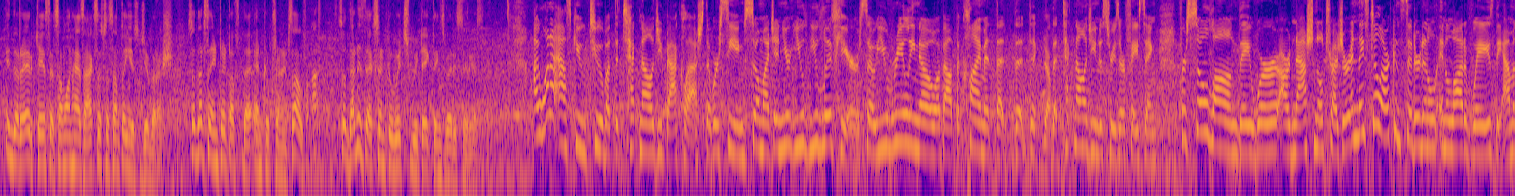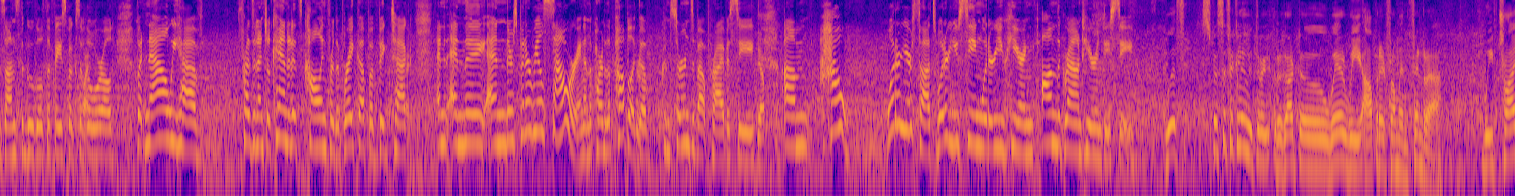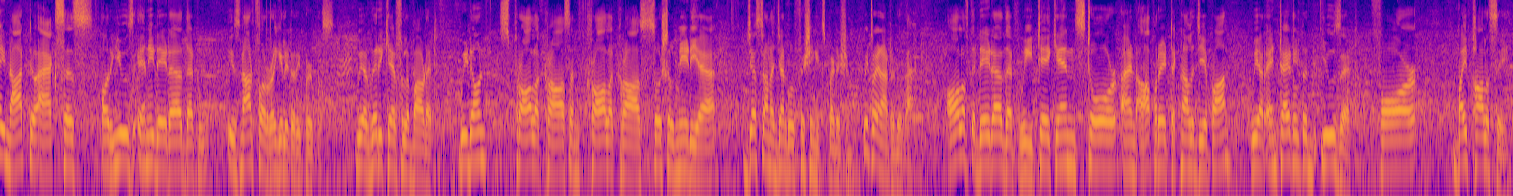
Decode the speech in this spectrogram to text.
in the rare case that someone has access to something, is gibberish. So that's the intent of the encryption itself. Uh, so that is the extent to which we take things very seriously. I want ask you too about the technology backlash that we're seeing so much, and you you live here, so you really know about the climate that, that, that, yep. that technology industries are facing. For so long, they were our national treasure, and they still are considered in a, in a lot of ways, the Amazons, the Googles, the Facebooks of right. the world, but now we have presidential candidates calling for the breakup of big tech, right. and, and, the, and there's been a real souring on the part of the public sure. of concerns about privacy. Yep. Um, how, what are your thoughts? What are you seeing? What are you hearing on the ground here in DC? With, specifically with re regard to where we operate from in FINRA, we try not to access or use any data that is not for regulatory purpose. We are very careful about it. We don't sprawl across and crawl across social media just on a general fishing expedition. We try not to do that. All of the data that we take in, store, and operate technology upon, we are entitled to use it for, by policy,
